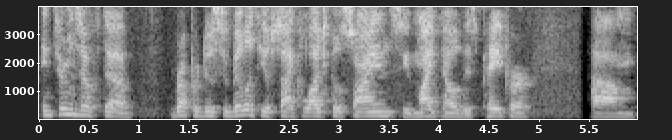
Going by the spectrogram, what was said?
in terms of the reproducibility of psychological science, you might know this paper. Um,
